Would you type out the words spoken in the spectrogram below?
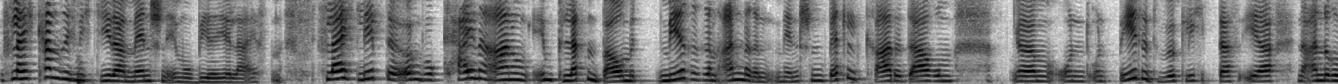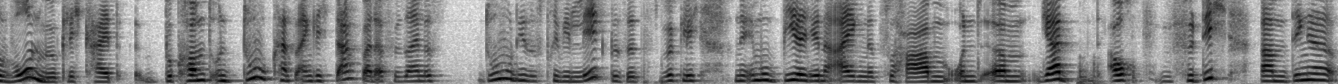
Vielleicht kann sich nicht jeder Mensch eine Immobilie leisten. Vielleicht lebt er irgendwo, keine Ahnung, im Plattenbau mit mehreren anderen Menschen, bettelt gerade darum ähm, und, und betet wirklich, dass er eine andere Wohnmöglichkeit bekommt. Und du kannst eigentlich dankbar dafür sein, dass du dieses Privileg besitzt, wirklich eine Immobilie, eine eigene zu haben und ähm, ja, auch für dich ähm, Dinge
